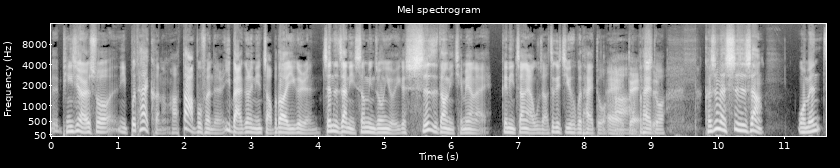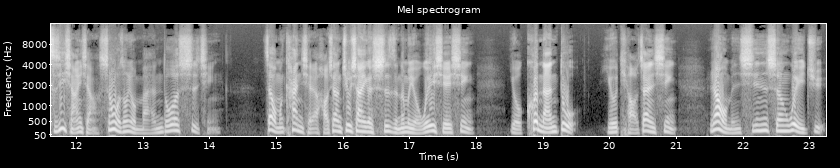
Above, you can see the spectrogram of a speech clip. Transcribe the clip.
呃平心而说，你不太可能哈。大部分的人，一百个人你找不到一个人真的在你生命中有一个狮子到你前面来跟你张牙舞爪，这个机会不太多哎啊，对不太多。可是呢，事实上，我们仔细想一想，生活中有蛮多事情，在我们看起来好像就像一个狮子那么有威胁性、有困难度、有挑战性，让我们心生畏惧。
